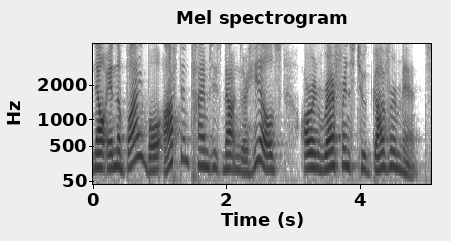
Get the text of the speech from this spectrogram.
Now, in the Bible, oftentimes these mountains or hills are in reference to government.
